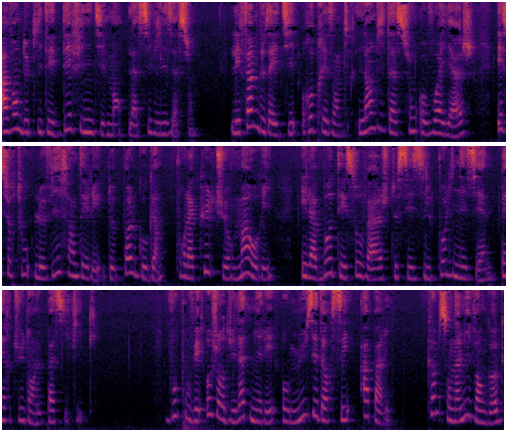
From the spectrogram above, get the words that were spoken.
avant de quitter définitivement la civilisation. Les femmes de Tahiti représentent l'invitation au voyage et surtout le vif intérêt de Paul Gauguin pour la culture maori et la beauté sauvage de ces îles polynésiennes perdues dans le Pacifique. Vous pouvez aujourd'hui l'admirer au musée d'Orsay à Paris. Comme son ami Van Gogh,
